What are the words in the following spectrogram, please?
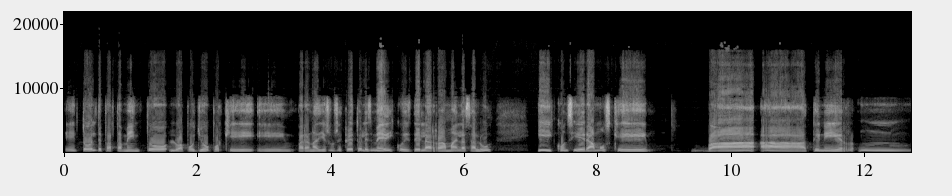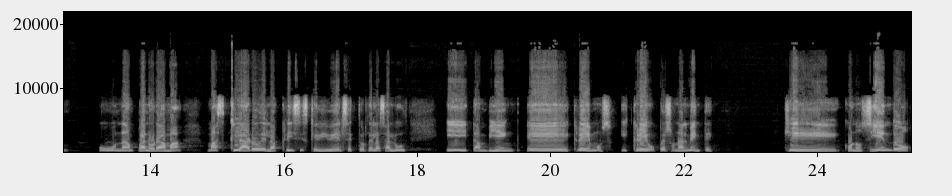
en todo el departamento lo apoyó porque para nadie es un secreto, él es médico, es de la rama de la salud y consideramos que va a tener un, panorama más claro de la crisis que vive el sector de la salud y también eh, creemos y creo personalmente que conociendo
